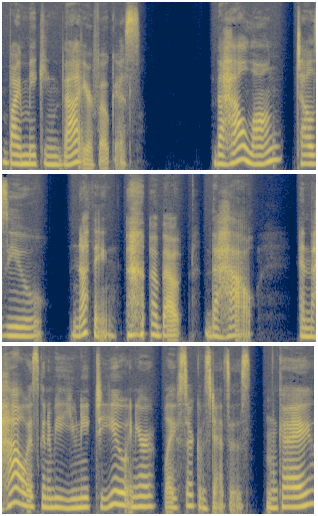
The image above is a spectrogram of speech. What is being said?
by making that your focus. The how long tells you nothing about the how. And the how is going to be unique to you and your life circumstances. Okay.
